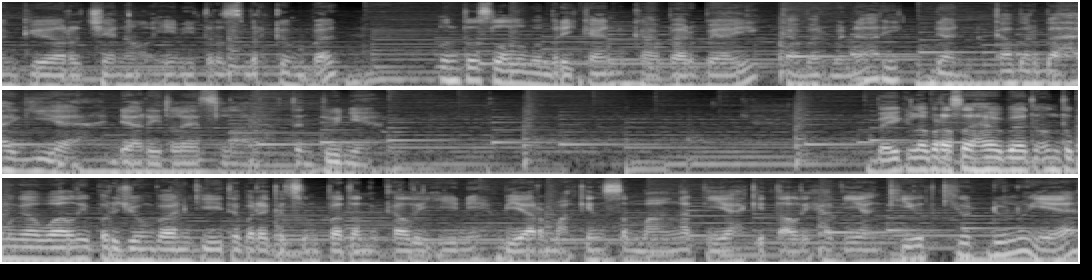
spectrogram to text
agar channel ini terus berkembang untuk selalu memberikan kabar baik, kabar menarik, dan kabar bahagia dari Leslar tentunya. Baiklah para sahabat untuk mengawali perjumpaan kita pada kesempatan kali ini Biar makin semangat ya kita lihat yang cute-cute dulu ya.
